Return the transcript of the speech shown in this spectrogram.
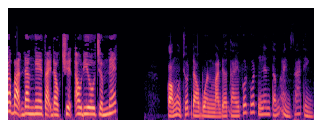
Các bạn đang nghe tại đọc chuyện audio.net Có một chút đau buồn mà đưa tay vuốt vuốt lên tấm ảnh gia đình.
